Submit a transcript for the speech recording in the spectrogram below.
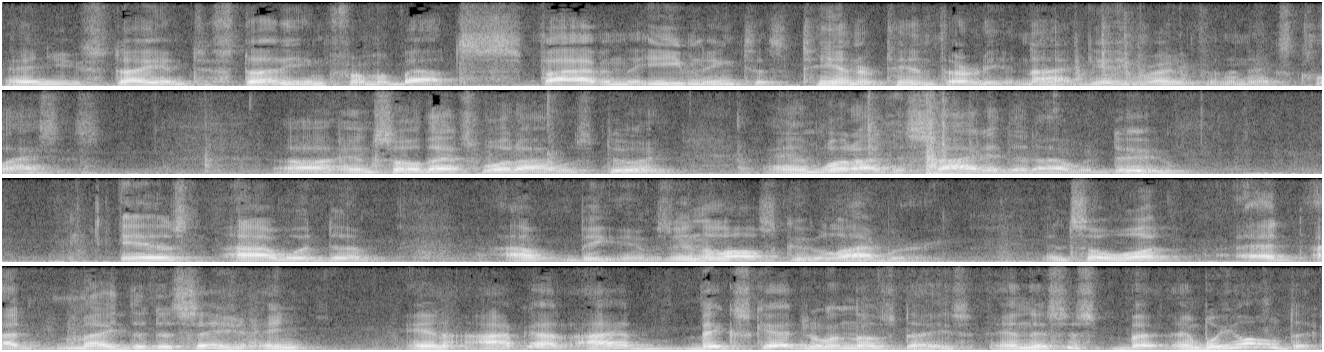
and you stay into studying from about five in the evening to ten or ten thirty at night, getting ready for the next classes. Uh, and so that's what I was doing. And what I decided that I would do is I would, uh, I be, it was in the law school library. And so what I, I made the decision, and and I've got I had a big schedule in those days, and this is but and we all do.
